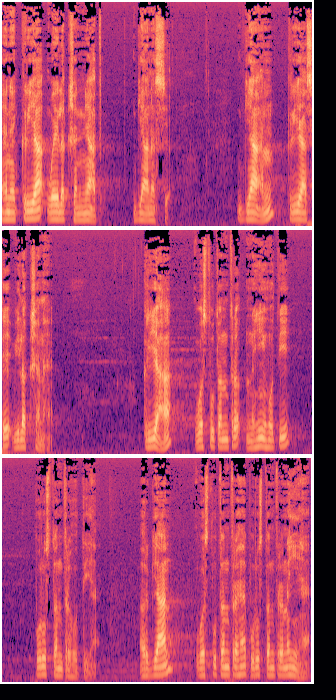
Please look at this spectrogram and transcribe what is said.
यानी क्रिया वैलक्षण्यात, ज्ञानस्य। ज्ञान क्रिया से विलक्षण है। क्रिया वस्तुतंत्र नहीं होती पुरुष तंत्र होती है। और ज्ञान वस्तुतंत्र है पुरुष तंत्र नहीं है।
